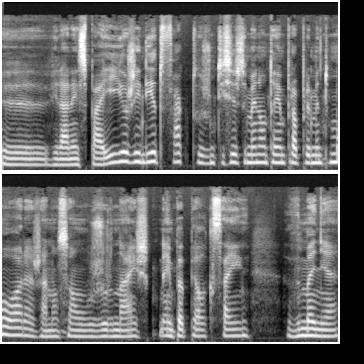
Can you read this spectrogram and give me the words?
uh, virarem-se para aí. E hoje em dia, de facto, as notícias também não têm propriamente uma hora, já não são os jornais em papel que saem de manhã.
